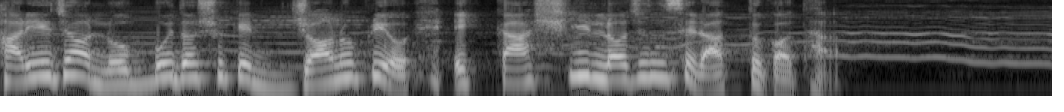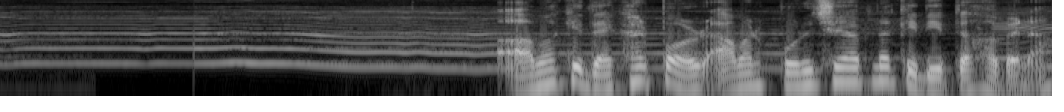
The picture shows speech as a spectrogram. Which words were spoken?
হারিয়ে যাওয়া নব্বই দশকের জনপ্রিয় এই কাশির লজেন্সের আত্মকথা। আমাকে দেখার পর আমার পরিচয় আপনাকে দিতে হবে না।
